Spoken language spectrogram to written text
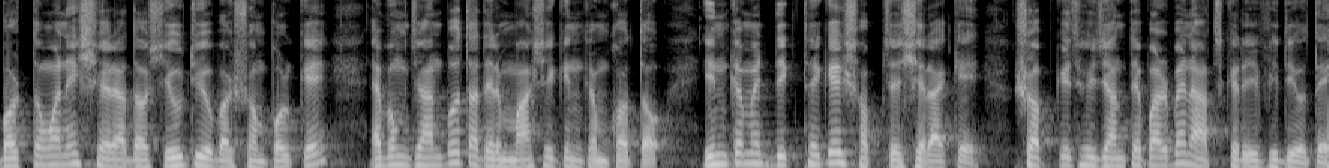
বর্তমানে সেরা দশ ইউটিউবার সম্পর্কে এবং জানব তাদের মাসিক ইনকাম কত। ইনকামের দিক থেকে সবচেয়ে সেরাকে সব কিছুই জানতে পারবেন আজকের এই ভিডিওতে।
